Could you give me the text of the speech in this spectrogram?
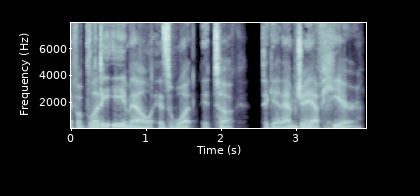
If a bloody email is what it took to get MJF here,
